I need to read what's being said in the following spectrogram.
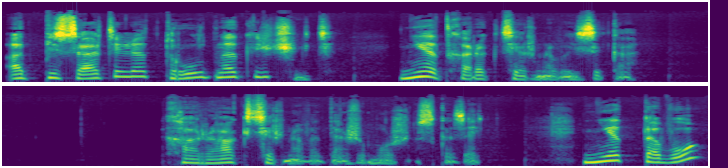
от писателя трудно отличить. Нет характерного языка. Характерного даже, можно сказать. Нет того,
